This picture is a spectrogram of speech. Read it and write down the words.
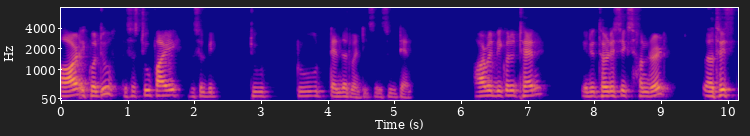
r equal to, this is 2 pi, this will be 2, 2 tens are 20, so this will be 10. r will be equal to 10 into 3600, uh, 3,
